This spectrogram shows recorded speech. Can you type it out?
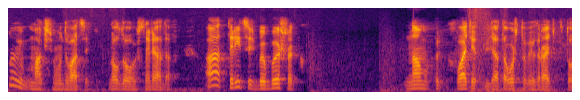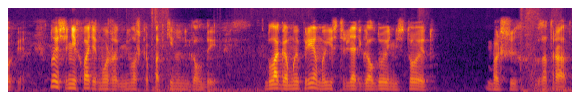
ну и максимум 20 голдовых снарядов, а 30 ББшек нам хватит для того, чтобы играть в топе. Но если не хватит, можно немножко подкинуть голды. Благо мы прем и стрелять голдой не стоит больших затрат.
